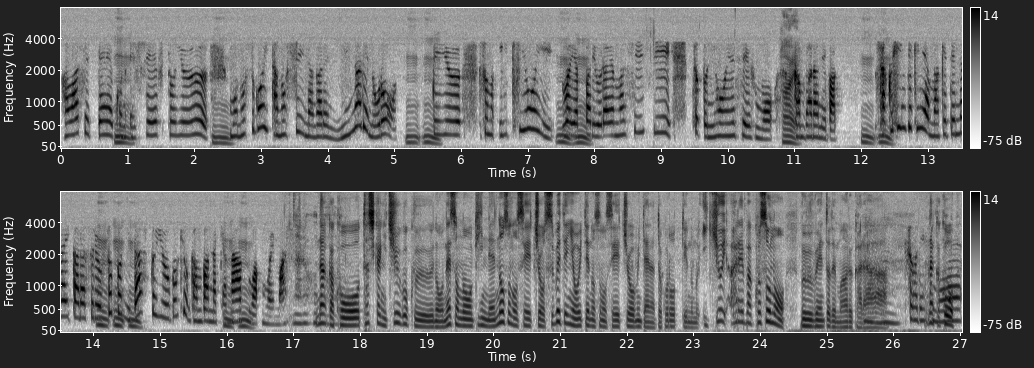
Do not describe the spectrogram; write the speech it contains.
合わせて、こうん。の SF といううん。ものすごい楽しい流れにみんなで乗ろううんうん。っていう、その勢いはやっぱり羨ましいし、ちょっと日本 SF もはい。頑張らねば、うんうん作品的には負けてないから、それを外に出すという動きを頑張んなきゃなとは思います。なるほどなんかこう確かに中国のねその近年のその成長すべてにおいてのその成長みたいなところっていうのの勢いあればこそのムーブメントでもあるから、うんそうですねなんかこう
